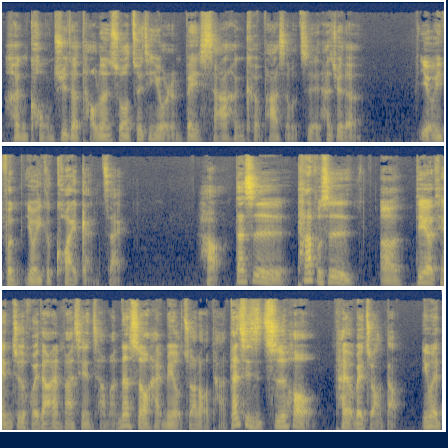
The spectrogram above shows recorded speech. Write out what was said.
很恐惧的讨论说最近有人被杀，很可怕什么之类。他觉得有一份有一个快感在。好，但是他不是呃第二天就是回到案发现场嘛？那时候还没有抓到他，但其实之后他有被抓到。因为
